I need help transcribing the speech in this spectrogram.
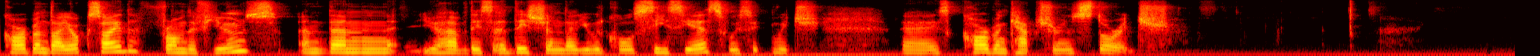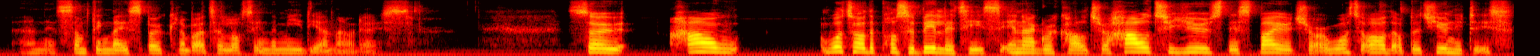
carbon dioxide from the fumes, and then you have this addition that you would call CCS, which, which uh, is carbon capture and storage. And it's something that is spoken about a lot in the media nowadays. So how what are the possibilities in agriculture? How to use this biochar? What are the opportunities?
